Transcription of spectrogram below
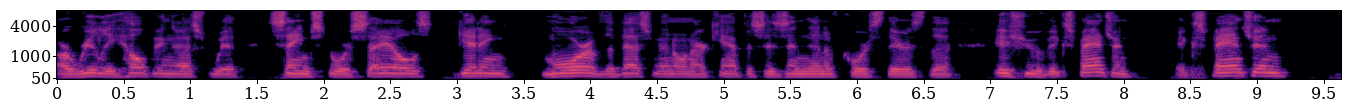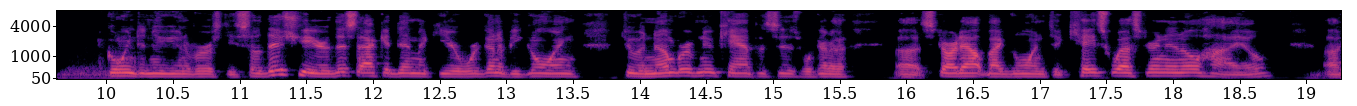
are really helping us with same store sales, getting more of the best men on our campuses. And then, of course, there's the issue of expansion. Expansion, going to new universities. So this year, this academic year, we're going to be going to a number of new campuses. We're going to uh, start out by going to Case Western in Ohio, uh,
